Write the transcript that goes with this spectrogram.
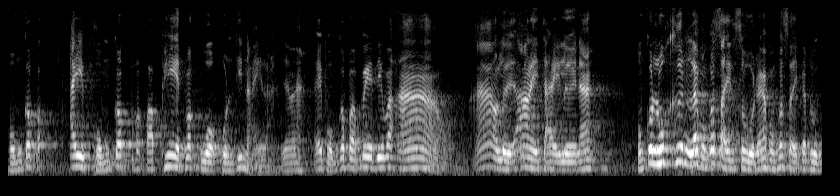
ผมก็ไอ้ผมก็ประเภทว่ากลัวคนที่ไหนล่ะใช่ไหมไอ้ผมก็ประเภทที่ว่าอ้าวอ้าวเลยอ้าวในใจเลยนะ ผมก็ลุกขึ้นแล้วผมก็ใส่สูทนะผมก็ใส่กระดุม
